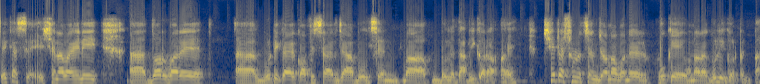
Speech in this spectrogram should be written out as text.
ঠিক আছে সেনাবাহিনী দরবারে গুটি কয়েক অফিসার যা বলছেন বা বলে দাবি করা হয়, সেটা শুনেছেন জনগণের বুকে ওনারা গুলি করবেন না।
